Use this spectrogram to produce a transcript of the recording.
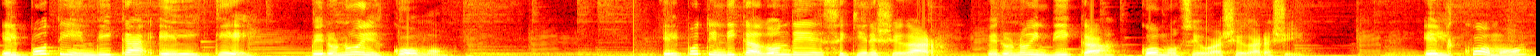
El POTI indica el qué, pero no el cómo. El POTI indica dónde se quiere llegar, pero no indica cómo se va a llegar allí. El cómo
